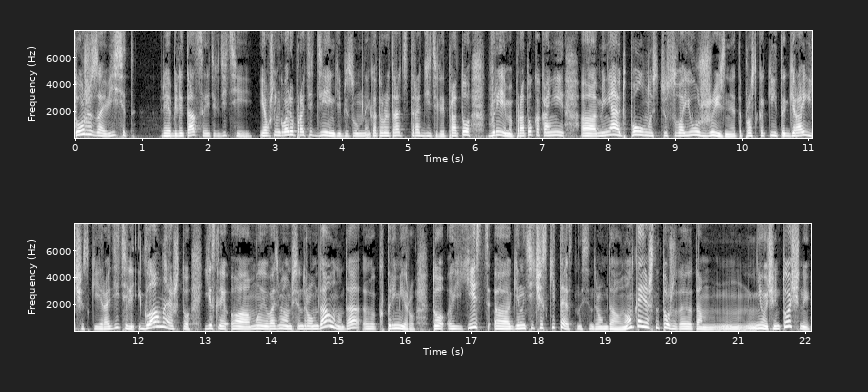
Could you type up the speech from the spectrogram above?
тоже зависит реабилитация этих детей. Я уж не говорю про те деньги безумные, которые тратят родители, про то время, про то, как они э, меняют полностью свою жизнь. Это просто какие-то героические родители. И главное, что если э, мы возьмем синдром Дауна, да, э, к примеру, то есть э, генетический тест на синдром Дауна. Он, конечно, тоже э, там не очень точный,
